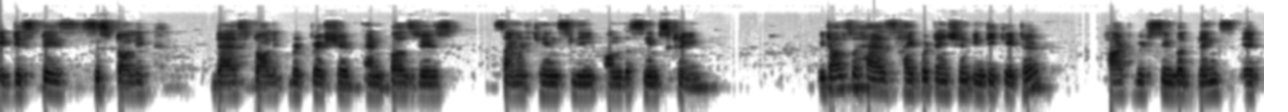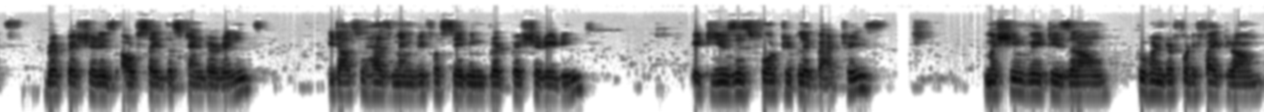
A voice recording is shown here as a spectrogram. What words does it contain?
It displays systolic, diastolic blood pressure and pulse rates simultaneously on the same screen. It also has hypertension indicator. Heartbeat symbol blinks if blood pressure is outside the standard range. It also has memory for saving blood pressure readings. It uses four AAA batteries. Machine weight is around 245 gram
